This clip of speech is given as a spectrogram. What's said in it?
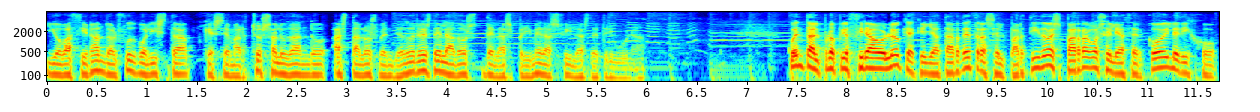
y ovacionando al futbolista que se marchó saludando hasta los vendedores de helados de las primeras filas de tribuna. Cuenta el propio Ciraolo que aquella tarde tras el partido Espárrago se le acercó y le dijo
